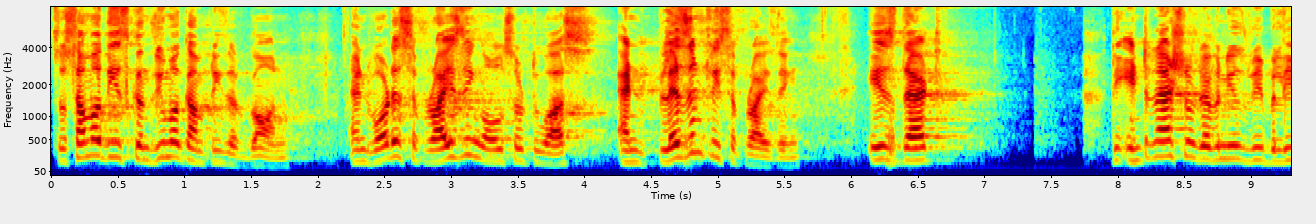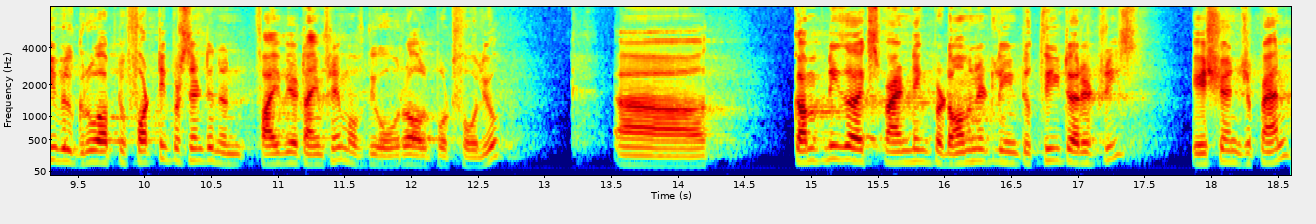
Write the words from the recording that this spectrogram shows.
So some of these consumer companies have gone. And what is surprising also to us, and pleasantly surprising, is that the international revenues we believe will grow up to 40% in a five-year time frame of the overall portfolio. Uh, companies are expanding predominantly into three territories, Asia and Japan,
